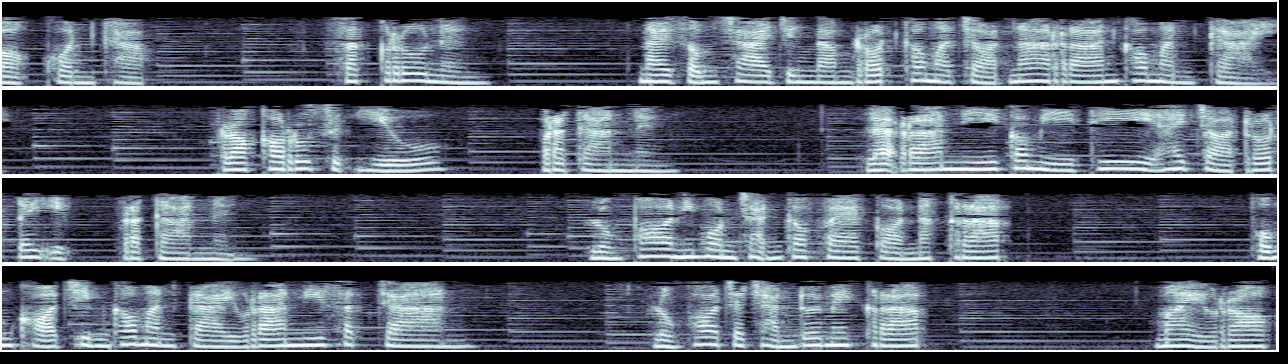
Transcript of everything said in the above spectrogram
บอกคนขับ สักครู่หนึ่งนายสมชายจึงนำรถเข้ามาจอดหน้าร้านข้าวมันไก่ เพราะเขารู้สึกหิว ประการหนึ่ง และร้านนี้ก็มีที่ให้จอดรถได้อีกประการหนึ่ง หลวงพ่อนิมนต์ฉันกาแฟก่อนนะครับ ผมขอชิมข้าวมันไก่ร้านนี้สักจาน หลวงพ่อจะฉันด้วยไหมครับ ไม่หรอก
